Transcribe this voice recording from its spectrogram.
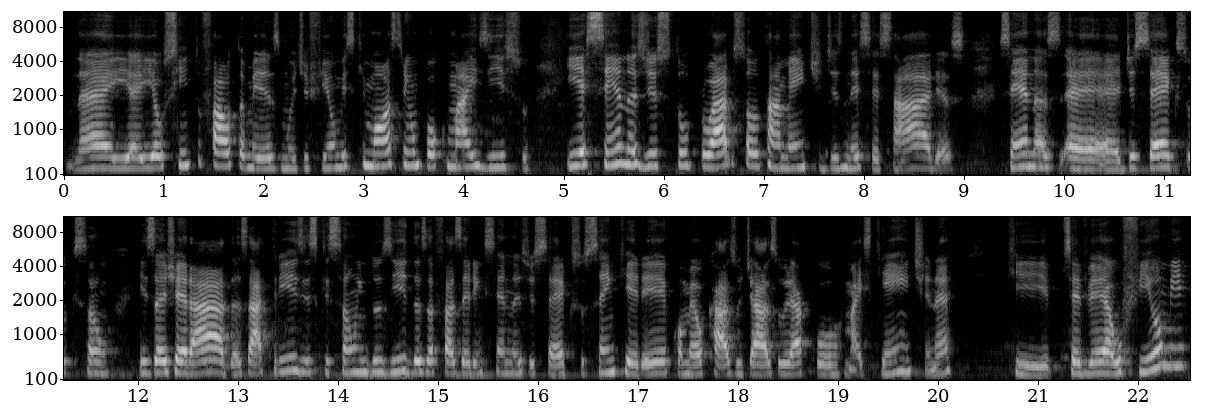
Né? E aí eu sinto falta mesmo de filmes que mostrem um pouco mais isso. E cenas de estupro absolutamente desnecessárias, cenas é, de sexo que são exageradas, atrizes que são induzidas a fazerem cenas de sexo sem querer, como é o caso de Azul e a Cor Mais Quente, né? Que você vê o filme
